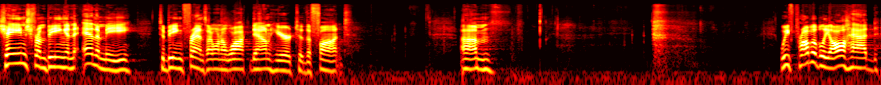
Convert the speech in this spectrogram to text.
Change from being an enemy to being friends. I want to walk down here to the font. Um, we've probably all had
